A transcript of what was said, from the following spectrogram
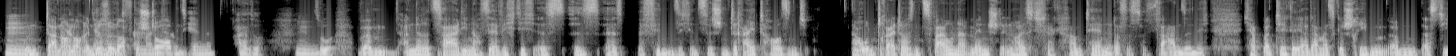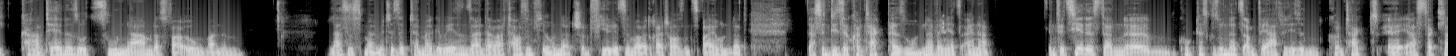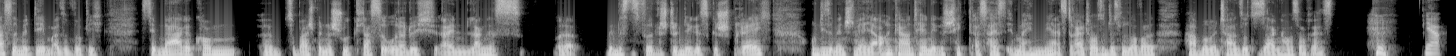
Mhm. Und dann auch ja, noch in Düsseldorf gestorben. Ne? Also mhm. so ähm, andere Zahl, die noch sehr wichtig ist, ist es befinden sich inzwischen 3000 rund 3200 Menschen in häuslicher Quarantäne. Das ist wahnsinnig. Ich habe einen Artikel ja damals geschrieben, ähm, dass die Quarantäne so zunahm. Das war irgendwann im, lass es mal Mitte September gewesen sein, da war 1400 schon viel. Jetzt sind wir bei 3200. Das sind diese Kontaktpersonen. Ne? Wenn jetzt einer infiziert ist, dann äh, guckt das Gesundheitsamt, wer hatte diesen Kontakt äh, erster Klasse mit dem, also wirklich ist dem nahe gekommen, äh, zum Beispiel in der Schulklasse oder durch ein langes oder mindestens viertelstündiges Gespräch. Und diese Menschen werden ja auch in Quarantäne geschickt. Das heißt, immerhin mehr als 3000 Düsseldorfer haben momentan sozusagen Hausarrest. Hm, ja.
